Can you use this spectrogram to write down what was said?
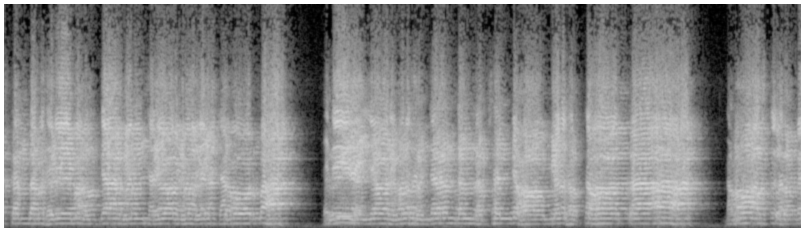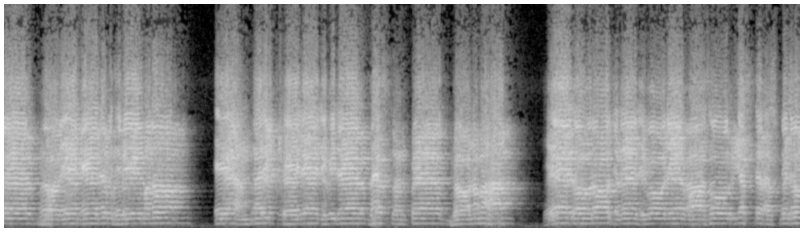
स्कन्दपृथिवीमनुद्यामिनम् च योनिमयश्च पूर्वः यदीरञ्जो निमलसञ्चरन्तम् रप्सञ्जहाम्यन सप्तहोत्राः नमोऽस्तु सर्वेभ्यो एके च पृथिवीमनो। ये अन्तरिक्षे ये दिविदेभ्यः सर्पेभ्यो नमः। ये गौरोचने दिवो ये वासूर्यस्य रश्मिषु।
